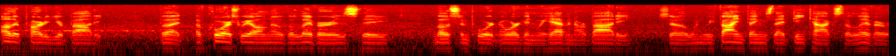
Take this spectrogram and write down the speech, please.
other part of your body. But of course, we all know the liver is the most important organ we have in our body. So when we find things that detox the liver,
